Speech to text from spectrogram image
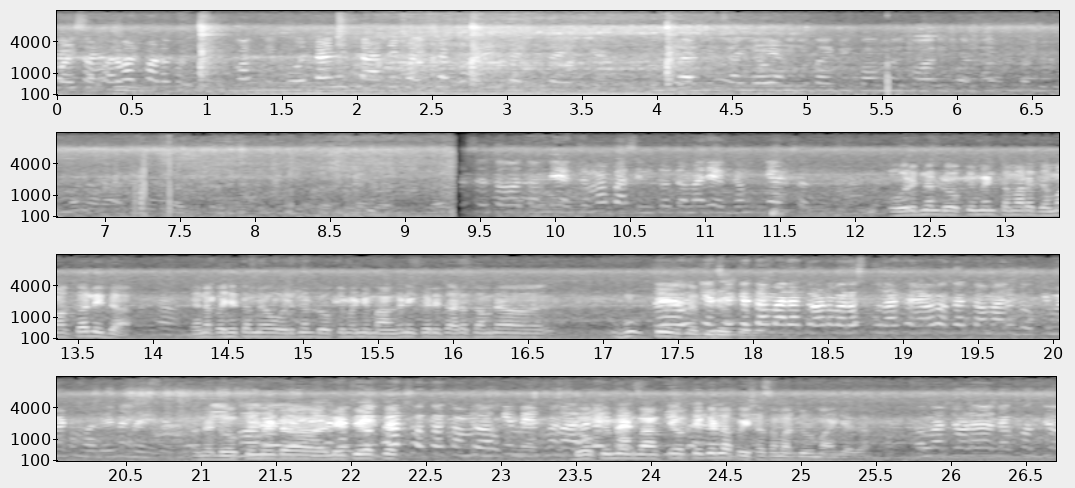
પૈસા ભરવા જ પડે પોતાની જાતે પૈસા ભરીને પછી લઈ ગયા બીજું કંઈ બી કરવું તો તમારી ઓરિજિનલ ડોક્યુમેન્ટ તમારા જમા કરી લીધા. એના પછી તમે ઓરિજિનલ ડોક્યુમેન્ટની માંગણી કરી ત્યારે તમને હું કેવી રીતના કે તમારા ત્રણ વર્ષ પૂરા થયા વગર તમારું ડોક્યુમેન્ટ મળે નહીં. અને ડોક્યુમેન્ટ લેતી વખતે ડોક્યુમેન્ટ માંગતી વખતે કેટલા પૈસા તમારા જોડે માંગ્યા હતા? અમારા જોડે લગભગ જો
